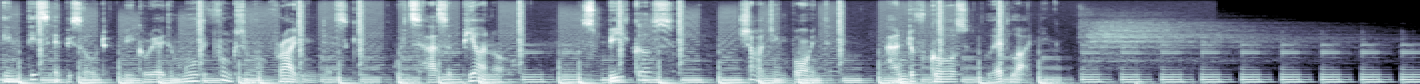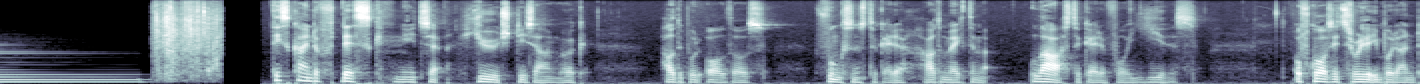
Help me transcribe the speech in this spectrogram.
In this episode, we create a multifunctional writing desk which has a piano, speakers, charging point, and of course LED lighting. This kind of desk needs a huge design work. How to put all those functions together, how to make them last together for years. Of course, it's really important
